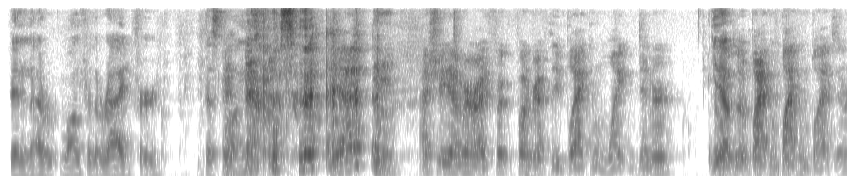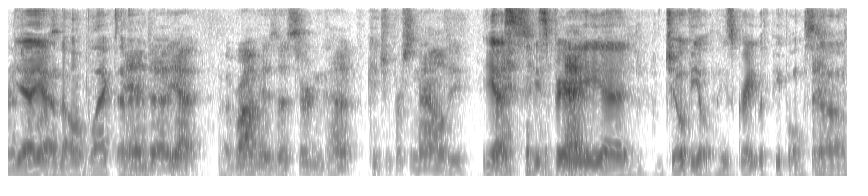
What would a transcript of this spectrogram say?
been uh, along for the ride for this long now. Yeah. Actually, I remember I pho- photographed the black and white dinner. It Yep. was a black and black and black dinner. yeah, yeah, the all black dinner. And uh, yeah, Rob has a certain kind of kitchen personality. yes, he's very uh, jovial. He's great with people. So.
